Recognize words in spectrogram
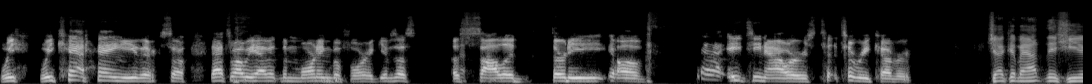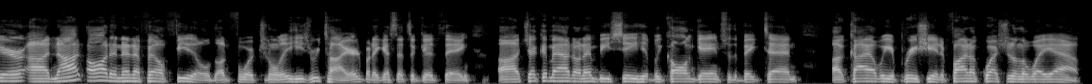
We we can't hang either. So that's why we have it the morning before. It gives us a solid 30 of uh, 18 hours to, to recover. Check him out this year. Uh, not on an NFL field, unfortunately. He's retired, but I guess that's a good thing. Uh, check him out on NBC. He'll be calling games for the Big Ten. Uh, Kyle, we appreciate it. Final question on the way out.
